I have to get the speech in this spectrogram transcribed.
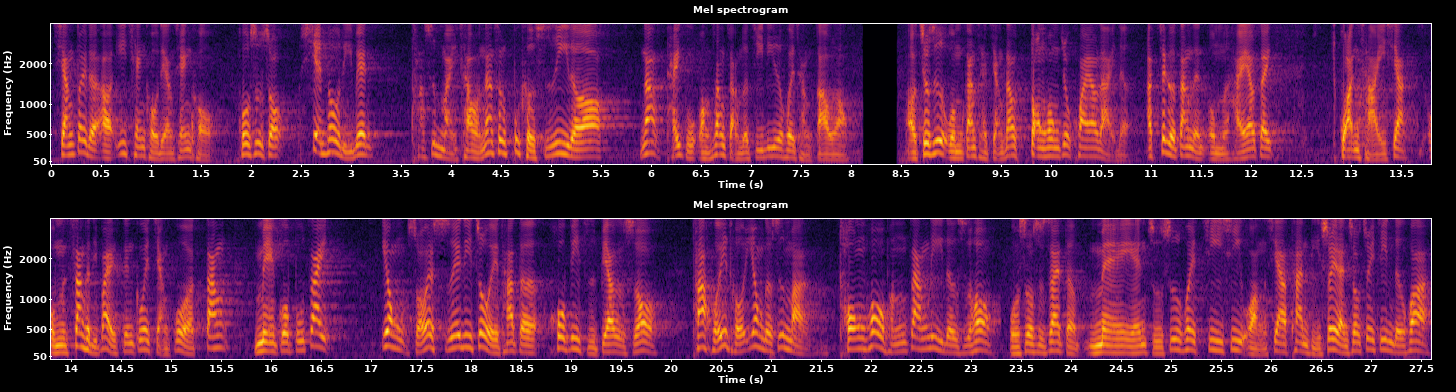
相对的啊一千口两千口，或是说现货里面它是买超，那是不可思议的哦。那台股往上涨的几率就非常高了，哦，就是我们刚才讲到东风就快要来了啊，这个当然我们还要再观察一下。我们上个礼拜也跟各位讲过，当美国不再用所谓失业率作为它的货币指标的时候，它回头用的是嘛通货膨胀率的时候，我说实在的，美元指数会继续往下探底。虽然说最近的话，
